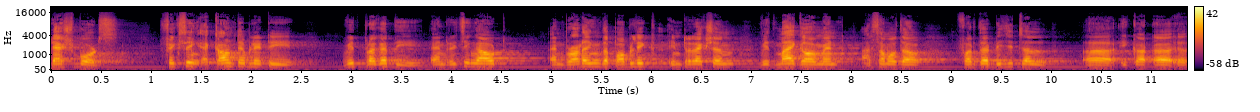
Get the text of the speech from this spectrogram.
dashboards, fixing accountability with Pragati and reaching out and broadening the public interaction with my government are some of the further digital uh, uh,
